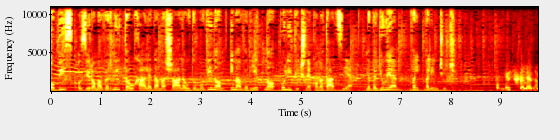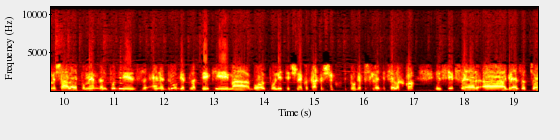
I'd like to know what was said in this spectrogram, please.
Obisk oziroma vrnitev Haleda Mašala v domovino ima verjetno politične konotacije. Nadaljuje Val Valenčič. Obisk Haleda Mašala je pomemben tudi iz ene druge plati, ki ima bolj politične kot kakršne druge posledice lahko. In sicer uh, gre za to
